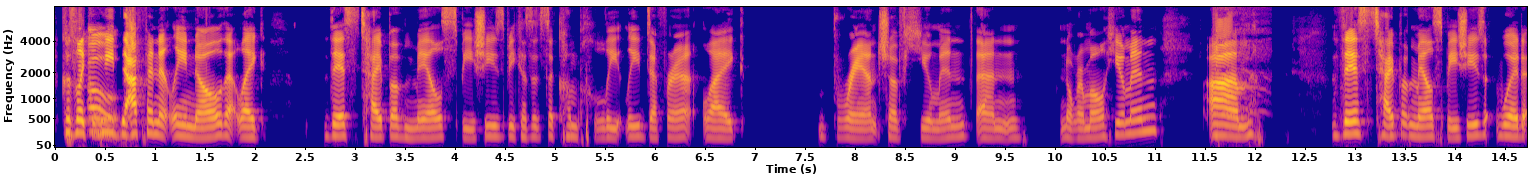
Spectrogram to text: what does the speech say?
Because like oh. we definitely know that like this type of male species because it's a completely different like branch of human than normal human um this type of male species would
